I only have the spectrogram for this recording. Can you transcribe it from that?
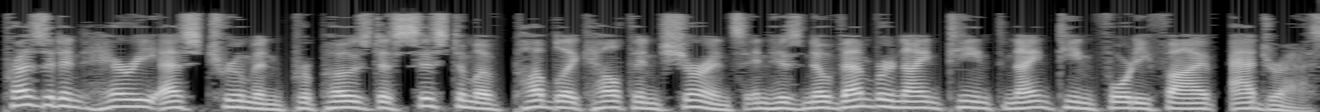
President Harry S. Truman proposed a system of public health insurance in his November 19, 1945, address.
